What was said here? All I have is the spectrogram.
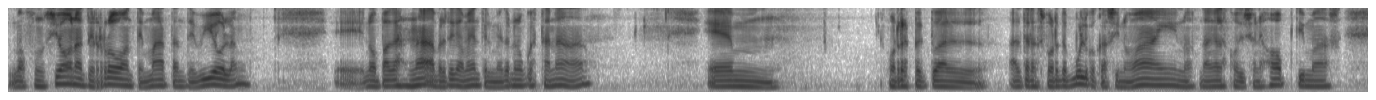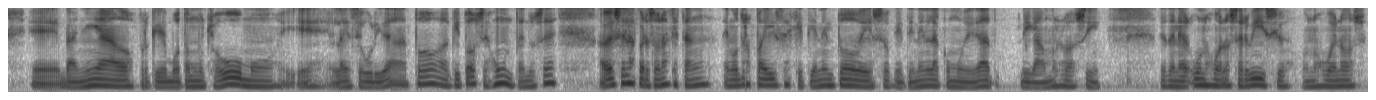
no funciona, te roban, te matan, te violan. Eh, no pagas nada prácticamente, el metro no cuesta nada. Em, con respecto al, transporte público casi no hay, nos dan en las condiciones óptimas, eh, dañados porque botan mucho humo, y la inseguridad, todo, aquí todo se junta. Entonces, a veces las personas que están en otros países que tienen todo eso, que tienen la comodidad, digámoslo así, de tener unos buenos servicios, unos buenos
